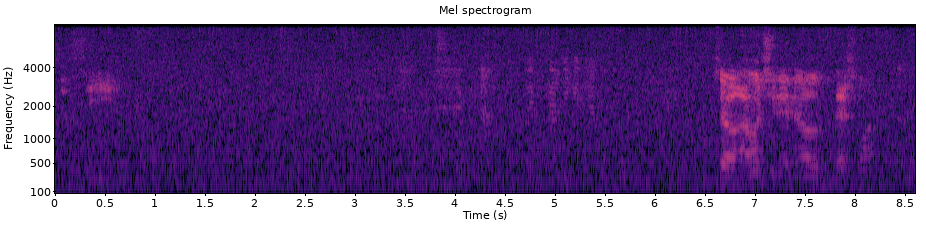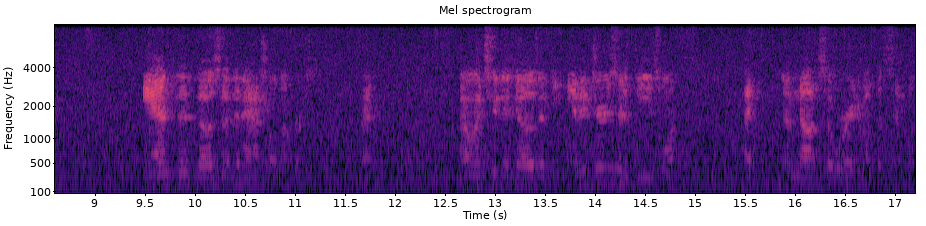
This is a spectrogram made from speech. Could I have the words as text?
This is Z. So I want you to know this one, and that those are the natural numbers, right? I want you to know that the integers are these ones. I, I'm not so worried about the symbol.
